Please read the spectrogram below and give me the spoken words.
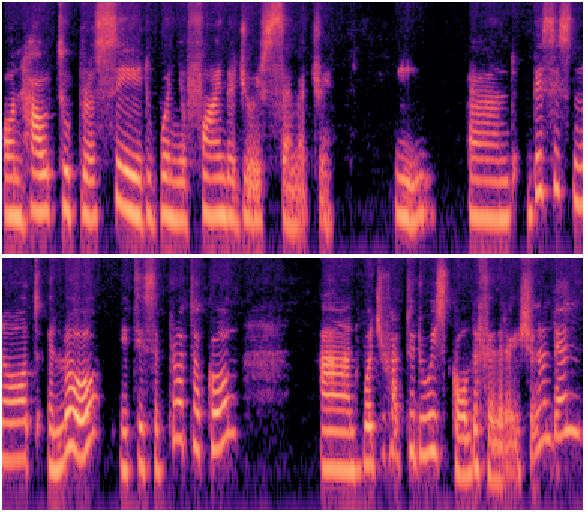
on how to proceed when you find a Jewish cemetery. Mm. And this is not a law, it is a protocol. And what you have to do is call the Federation, and then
